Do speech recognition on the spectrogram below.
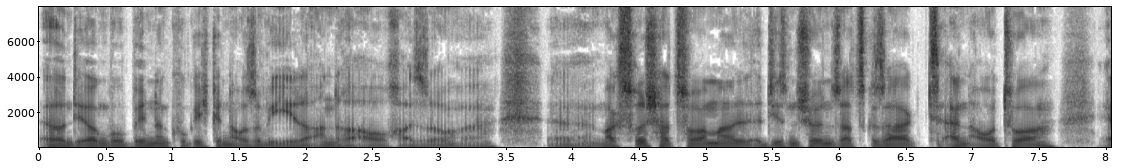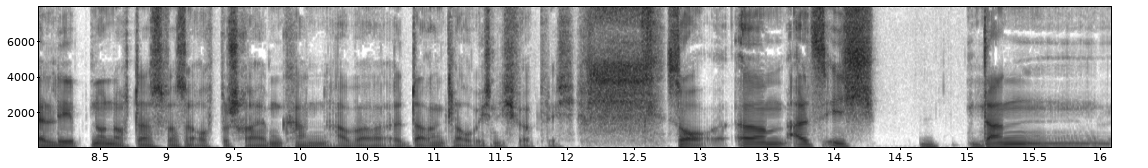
äh, und irgendwo bin, dann gucke ich genauso wie jeder andere auch. Also äh, äh, Max Frisch hat zwar mal diesen schönen Satz gesagt, ein Autor erlebt nur noch das, was er auch beschreiben kann, aber daran glaube ich nicht wirklich. So, ähm, als ich dann,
